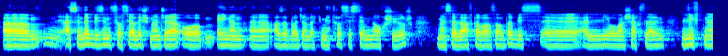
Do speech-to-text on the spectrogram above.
əslində bizim sosial iş məncə o eynən Azərbaycandakı metro sisteminə oxşuyur. Məsələ avtovağzalda biz 50 olan şəxslərin liftlə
